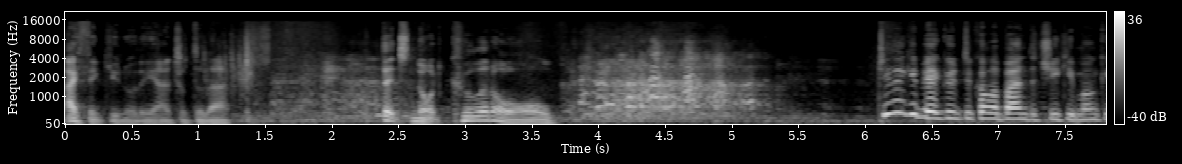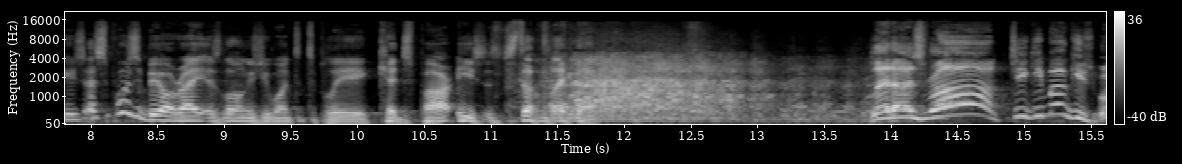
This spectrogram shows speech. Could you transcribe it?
I think you know the answer to that. That's not cool at all. Do you think it'd be good to call a band the Cheeky Monkeys? I suppose it'd be all right as long as you wanted to play kids' parties and stuff like that. Let us rock, Cheeky Monkeys. Oh,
